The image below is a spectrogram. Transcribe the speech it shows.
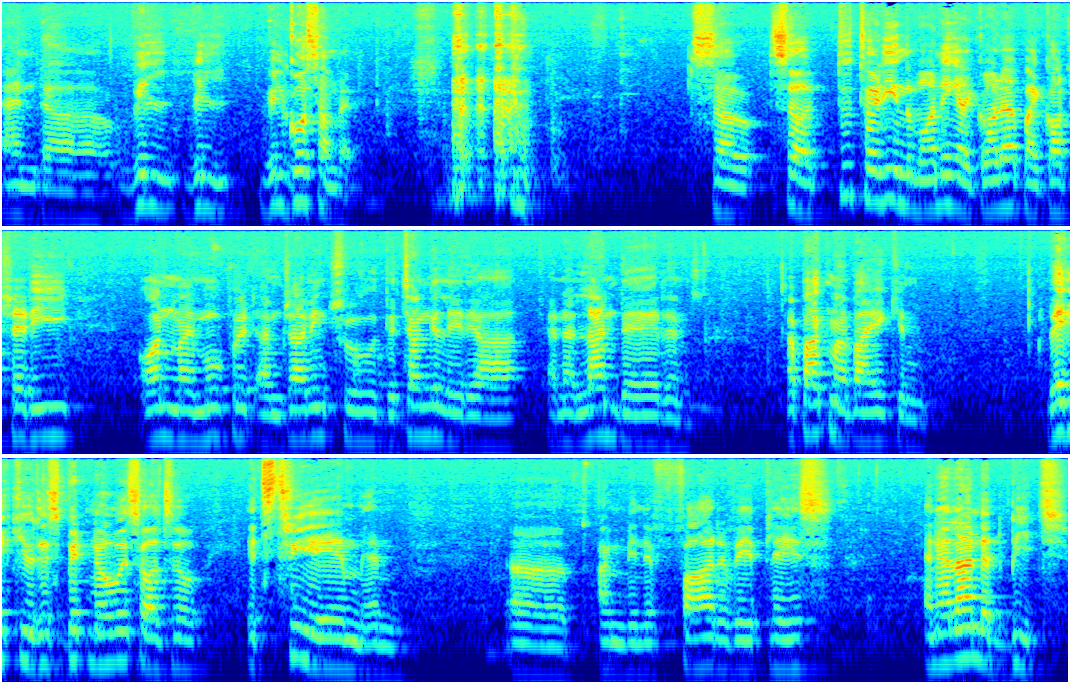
and uh, we'll, we'll, we'll go somewhere. so, so 2.30 in the morning, I got up, I got ready on my moped. I'm driving through the jungle area and I land there and I park my bike and very curious, bit nervous also. It's 3 a.m. and uh, I'm in a far away place and I land at the beach.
